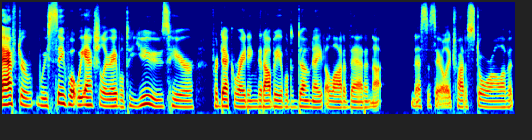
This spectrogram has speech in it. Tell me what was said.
after we see what we actually are able to use here for decorating, that I'll be able to donate a lot of that and not necessarily try to store all of it.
